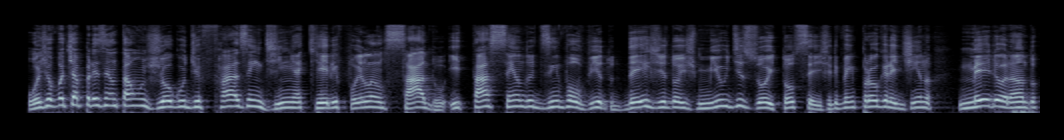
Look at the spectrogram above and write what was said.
Hoje eu vou te apresentar um jogo de fazendinha que ele foi lançado e está sendo desenvolvido desde 2018, ou seja, ele vem progredindo melhorando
